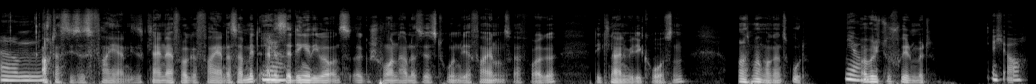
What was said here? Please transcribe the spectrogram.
Ähm, Auch das, dieses Feiern, diese kleinen Erfolge feiern, das war mit Ja. eines der Dinge, die wir uns äh, geschworen haben, dass wir es tun. Wir feiern unsere Erfolge, die kleinen wie die großen. Und das machen wir ganz gut. ja, Da bin ich zufrieden mit. ich auch.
